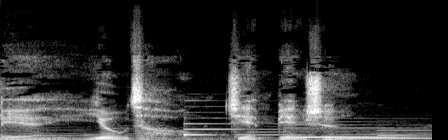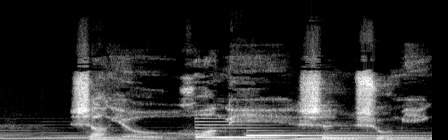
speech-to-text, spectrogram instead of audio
莲，幽草，涧边生。上有黄鹂，深树鸣。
